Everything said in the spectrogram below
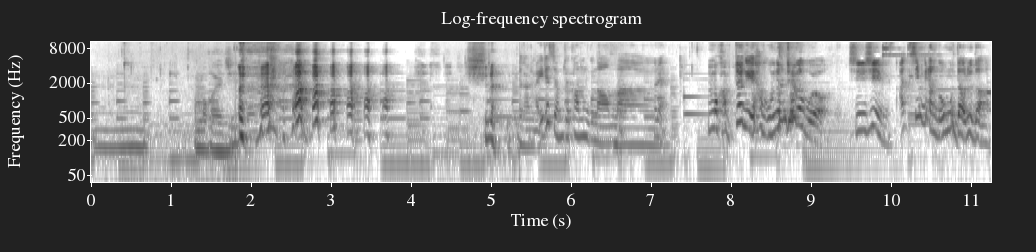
안 먹어야지. 신나. 달라 이래서 염색하는구나 엄마. 그래. 엄마 갑자기 한 5년 젊어 보여. 진심. 아침이랑 너무 다르다.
